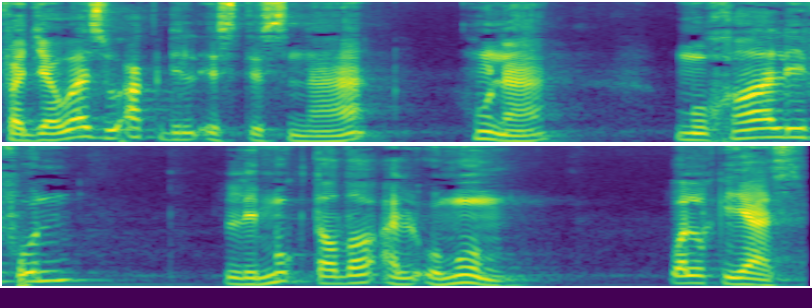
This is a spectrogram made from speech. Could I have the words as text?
فجواز عقد الاستثناء هنا مخالف لمقتضى العموم والقياس.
